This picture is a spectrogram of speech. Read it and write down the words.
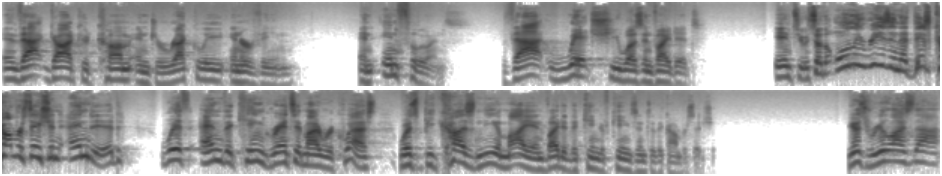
and that God could come and directly intervene and influence that which he was invited into. So the only reason that this conversation ended with, and the king granted my request, was because Nehemiah invited the king of kings into the conversation. You guys realize that?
